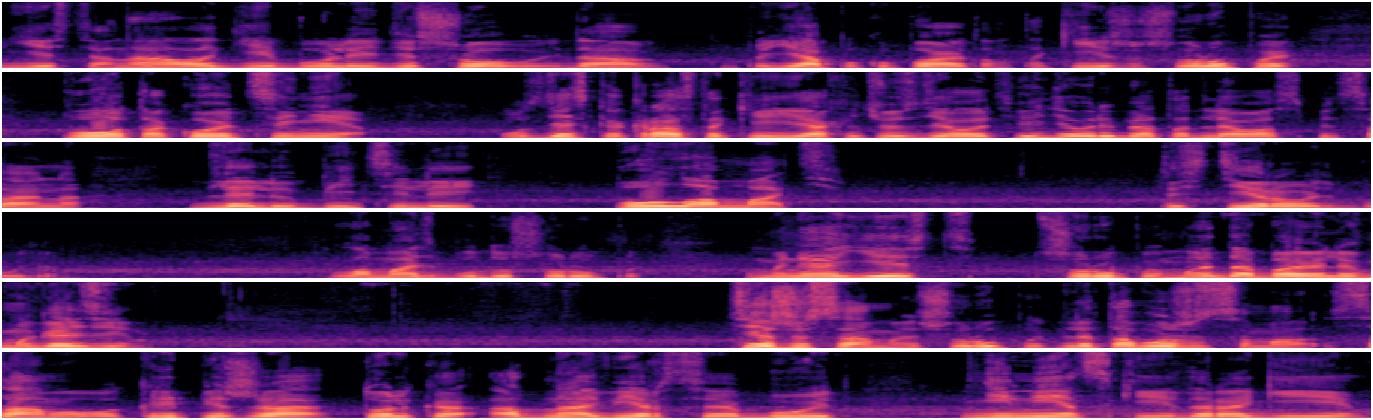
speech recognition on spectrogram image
есть аналоги, более дешевые, да, типа, я покупаю там такие же шурупы по такой цене. Вот здесь как раз таки я хочу сделать видео, ребята, для вас специально, для любителей поломать. Тестировать будем ломать буду шурупы. У меня есть шурупы, мы добавили в магазин. Те же самые шурупы для того же само, самого крепежа, только одна версия будет немецкие дорогие,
